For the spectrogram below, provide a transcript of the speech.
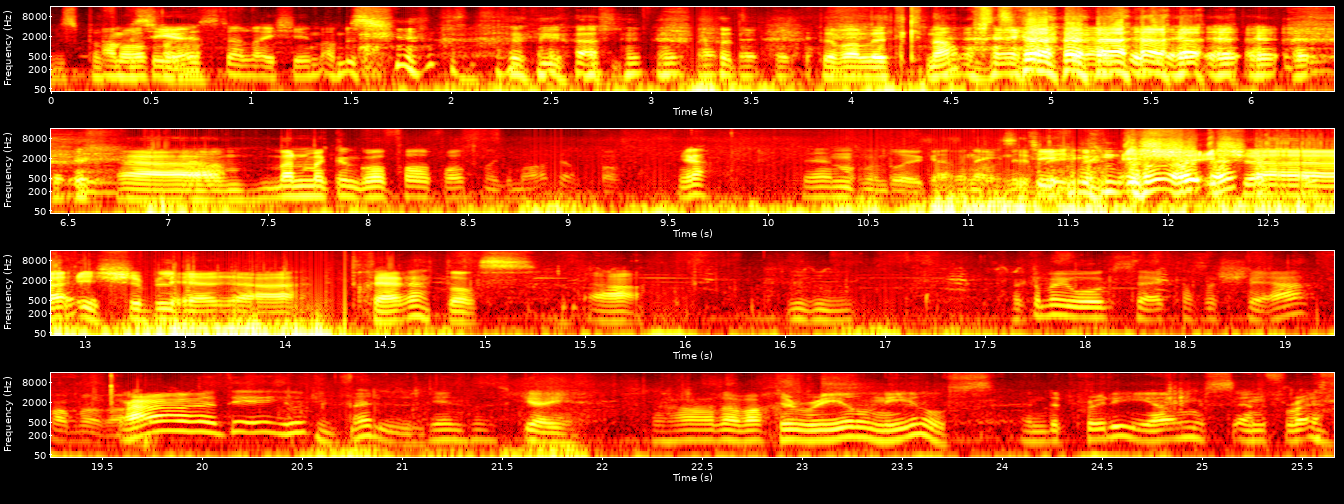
en- Ambisiøst eller ikke ambisiøst? Det var litt knapt. Eh, men vi kan gå for å få oss noe mat. Ja. Det må vi bruke den ene timen. ikke, ikke, ikke blir uh, treretters. Ja. Så kan vi jo òg se hva som skjer framover. ja, det er jo veldig gøy. Ja, det har vært The real Neils and the pretty youngs and friends.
